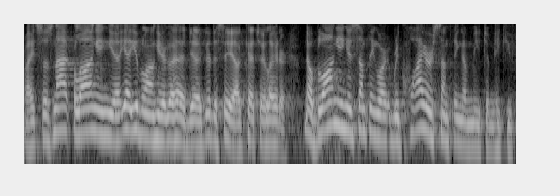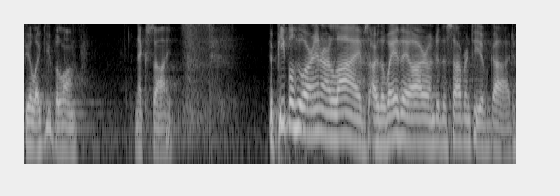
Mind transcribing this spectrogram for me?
right? So it's not belonging, uh, yeah, you belong here, go ahead, yeah, good to see you, I'll catch you later. No, belonging is something where it requires something of me to make you feel like you belong. Next slide. The people who are in our lives are the way they are under the sovereignty of God,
